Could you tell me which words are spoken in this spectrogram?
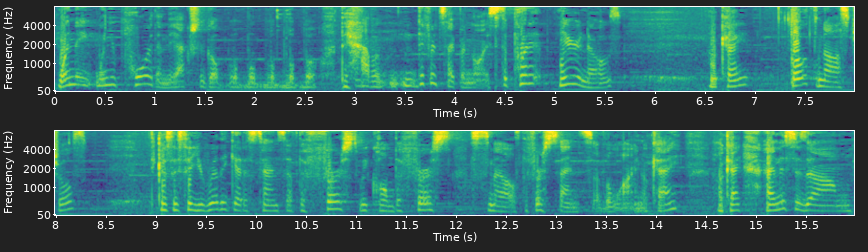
When they when you pour them, they actually go blah, blah, blah, blah, blah. They have a different type of noise. To put it near your nose, okay, both nostrils, because they say you really get a sense of the first. We call them the first smells, the first sense of the wine. Okay, okay, and this is um,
